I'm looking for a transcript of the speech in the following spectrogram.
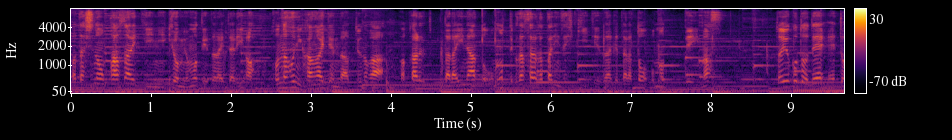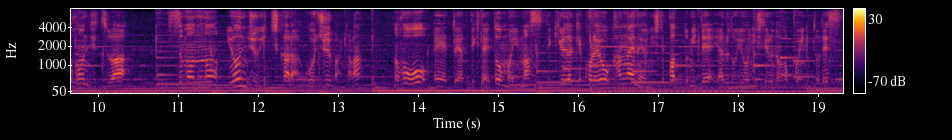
私のパーソナリティに興味を持っていただいたりあこんな風に考えてんだっていうのが分かれたらいいなと思ってくださる方にぜひ聞いていただけたらと思っています。ということで、えっと、本日は質問の41から50番かな？の方を、えっと、やっていきたいと思います。できるだけこれを考えないようにしてパッと見てやるようにしているのがポイントです。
